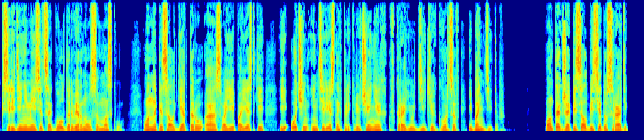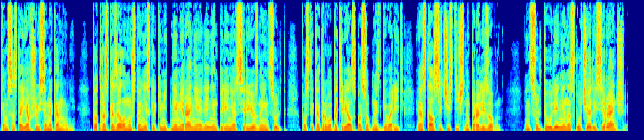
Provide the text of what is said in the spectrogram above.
К середине месяца Голдер вернулся в Москву. Он написал Гертеру о своей поездке и очень интересных приключениях в краю диких горцев и бандитов. Он также описал беседу с Радиком, состоявшуюся накануне. Тот рассказал ему, что несколькими днями ранее Ленин перенес серьезный инсульт, после которого потерял способность говорить и остался частично парализован. Инсульты у Ленина случались и раньше,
